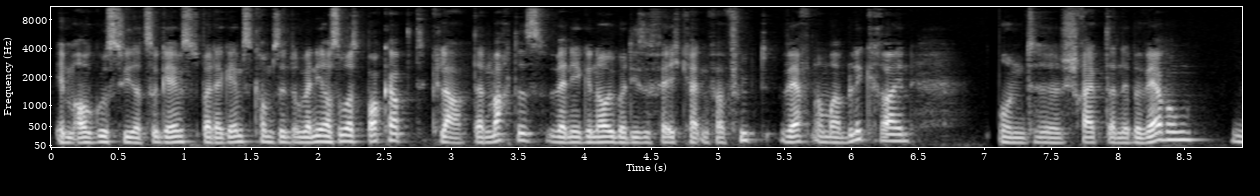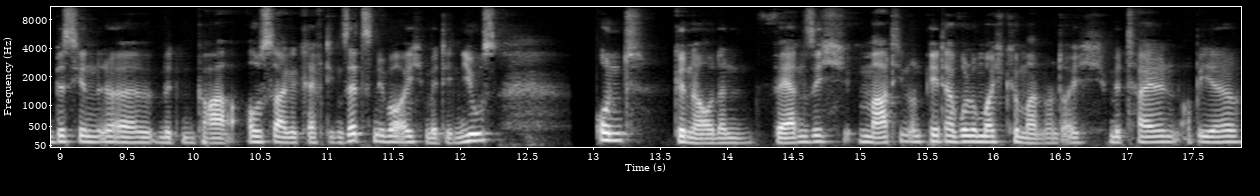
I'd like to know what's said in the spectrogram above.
im August wieder zu Games, bei der Gamescom sind. Und wenn ihr auf sowas Bock habt, klar, dann macht es. Wenn ihr genau über diese Fähigkeiten verfügt, werft nochmal einen Blick rein und äh, schreibt dann eine Bewerbung, ein bisschen äh, mit ein paar aussagekräftigen Sätzen über euch, mit den News. Und genau, dann werden sich Martin und Peter wohl um euch kümmern und euch mitteilen, ob ihr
